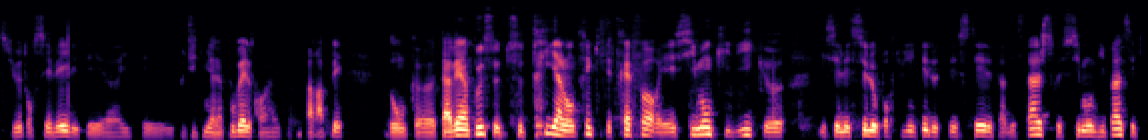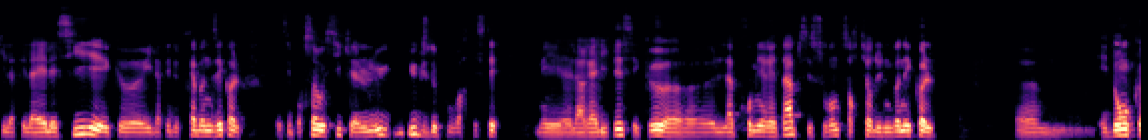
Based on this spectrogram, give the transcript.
si tu veux, ton CV, il était, il était tout de suite mis à la poubelle, quoi. Il n'était pas rappelé. Donc, tu avais un peu ce, tri à l'entrée qui était très fort. Et Simon qui dit qu'il s'est laissé l'opportunité de tester, de faire des stages, ce que Simon ne dit pas, c'est qu'il a fait la LSI et qu'il a fait de très bonnes écoles. Et c'est pour ça aussi qu'il a le luxe de pouvoir tester. Mais la réalité, c'est que la première étape, c'est souvent de sortir d'une bonne école. et donc,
